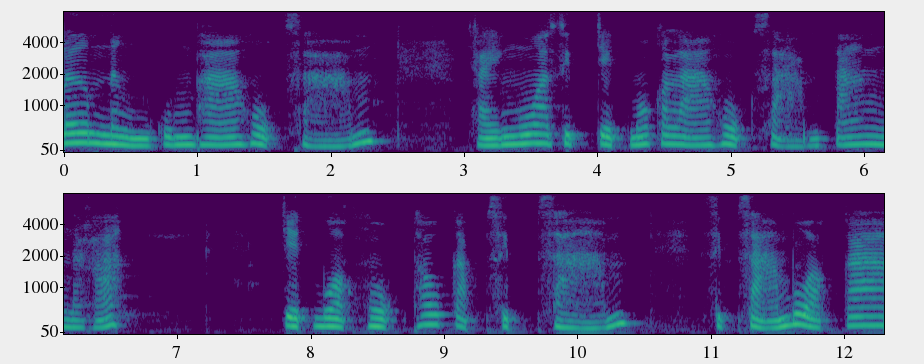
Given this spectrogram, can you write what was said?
เริ่มหนึ่งกุมภาหกสามใช้งวดสิบเจ็ดมกราหกสามตั้งนะคะเจ็ดบวกหกเท่ากับสิบสามสิบสามบวกเก้า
